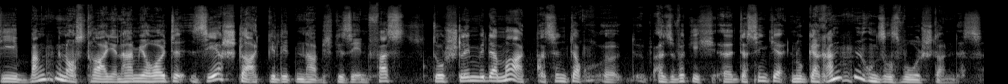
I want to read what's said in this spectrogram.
Die Banken in Australien haben ja heute sehr stark gelitten, habe ich gesehen. Fast so schlimm wie der Markt. Das sind doch, äh, also wirklich, äh, das sind ja nur Garanten unseres Wohlstandes.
